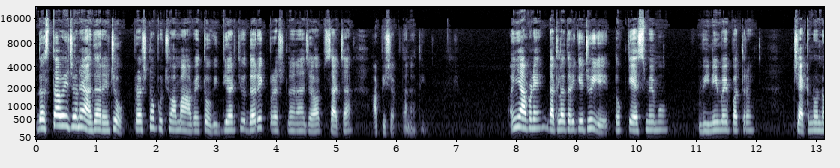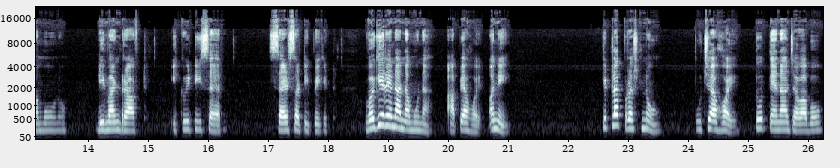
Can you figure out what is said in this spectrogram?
દસ્તાવેજોને આધારે જો પ્રશ્નો પૂછવામાં આવે તો વિદ્યાર્થીઓ દરેક પ્રશ્નના જવાબ સાચા આપી શકતા નથી. અહીં આપણે દાખલા તરીકે જોઈએ તો કેશ મેમો, વિનિમય પત્ર, ચેકનો નમૂનો, demand draft, equity share share certificate વગેરેના નમૂના આપ્યા હોય અને કેટલાક પ્રશ્નો પૂછ્યા હોય તો તેના જવાબો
